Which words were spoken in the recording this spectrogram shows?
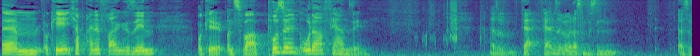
Ähm, okay, ich habe eine Frage gesehen. Okay, und zwar Puzzeln oder Fernsehen? Also Fer Fernsehen, wenn man das ein bisschen, also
